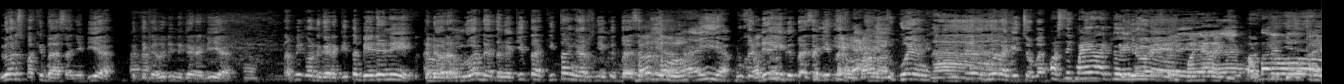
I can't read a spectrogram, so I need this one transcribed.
Lu harus pakai bahasanya dia ketika lu di negara dia tapi kalau negara kita beda nih ada Betul. orang luar datang ke kita kita nggak harus ngikut bahasa dia Betul. Nah, iya. bukan dia yang ngikut bahasa kita Iya. itu gue yang Nah. itu yang gue lagi coba Oh, stigmanya lagi ini. Stigmanya lagi. Oh, juga sih.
